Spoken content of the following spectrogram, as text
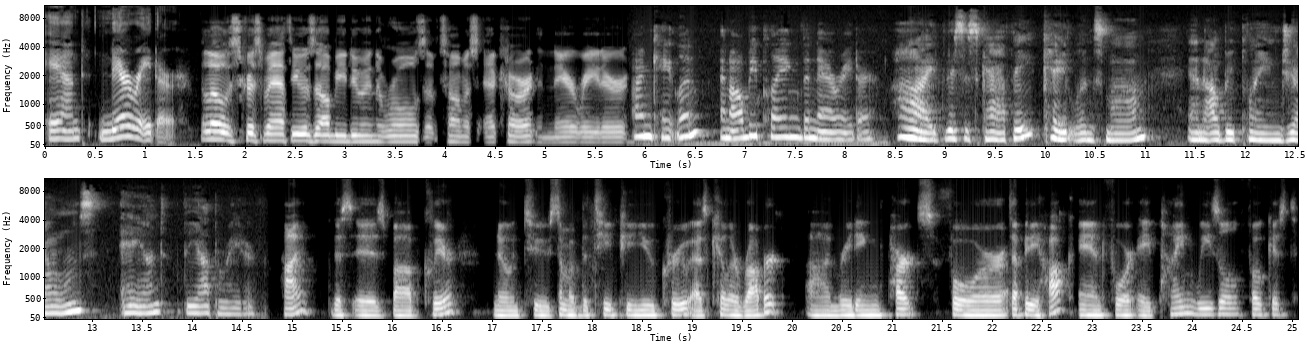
and narrator. Hello, this is Chris Matthews. I'll be doing the roles of Thomas Eckhardt and narrator. I'm Caitlin, and I'll be playing the narrator. Hi, this is Kathy, Caitlin's mom, and I'll be playing Jones and the operator. Hi, this is Bob Clear, known to some of the TPU crew as Killer Robert. I'm reading parts for Deputy Hawk and for a Pine Weasel focused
